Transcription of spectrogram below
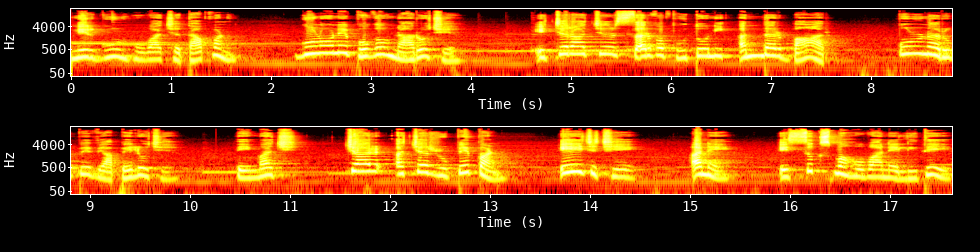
નિર્ગુણ હોવા છતાં પણ ગુણોને ભોગવનારો છે. એ ચરાચર સર્વભૂતોની અંદર બહાર પૂર્ણ રૂપે વ્યાપેલો છે. તેમજ ચર અચર રૂપે પણ એ જ છે અને એ સૂક્ષ્મ હોવાને લીધે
